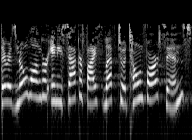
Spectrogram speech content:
there is no longer any sacrifice left to atone for our sins,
